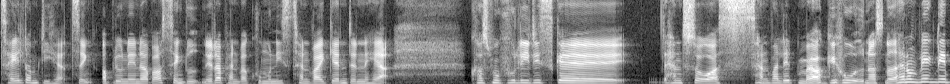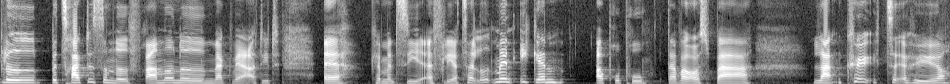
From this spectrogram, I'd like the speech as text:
talte om de her ting, og blev netop også tænkt ud. Netop han var kommunist, han var igen den her kosmopolitiske han så også, han var lidt mørk i huden og sådan noget. Han var virkelig blevet betragtet som noget fremmed, noget mærkværdigt af, kan man sige, af flertallet. Men igen, apropos, der var også bare lang kø til at høre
